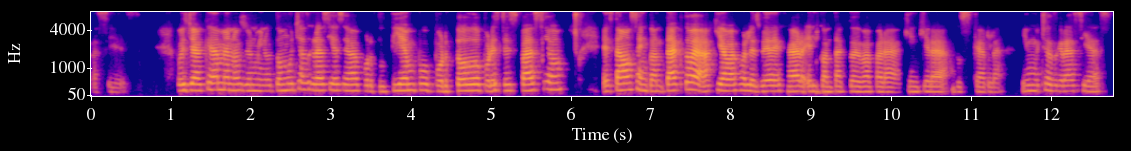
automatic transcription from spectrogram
Así es. Pues ya queda menos de un minuto. Muchas gracias, Eva, por tu tiempo, por todo, por este espacio. Estamos en contacto. Aquí abajo les voy a dejar el contacto de Eva para quien quiera buscarla. Y muchas gracias.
